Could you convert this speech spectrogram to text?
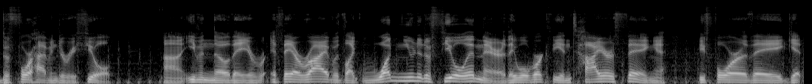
before having to refuel. Uh, even though they, if they arrive with like one unit of fuel in there, they will work the entire thing before they get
